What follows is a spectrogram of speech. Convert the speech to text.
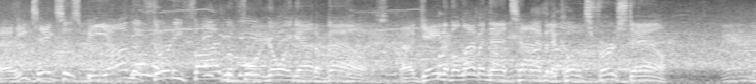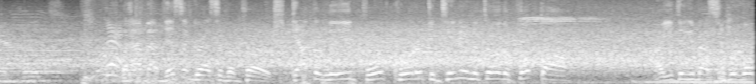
Uh, he takes us beyond the 35 before going out of bounds. A gain of 11 that time and a Colts first down. Well, how about this aggressive approach? Got the lead, fourth quarter, continuing to throw the football. Are you thinking about Super Bowl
